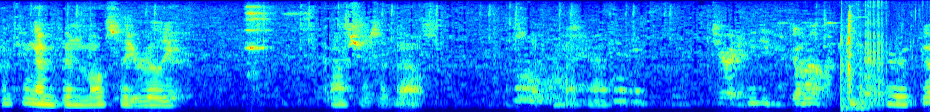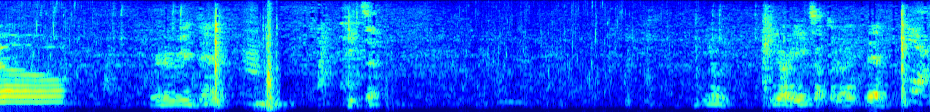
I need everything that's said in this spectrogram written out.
One thing I've been mostly really cautious about. What I have. Jared, I think you can come out. There we go. We're gonna read there. Pizza. You know, you already ate something, right? They have, Yeah.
